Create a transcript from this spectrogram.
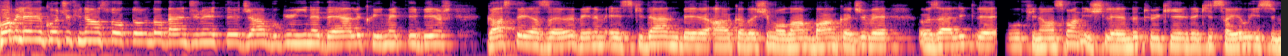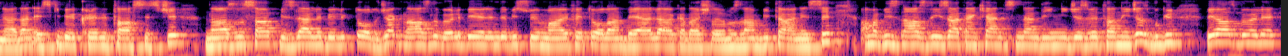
Kobilerin Koçu Finans Doktoru'nda ben Cüneyt Dirican. Bugün yine değerli, kıymetli bir gazete yazarı, benim eskiden beri arkadaşım olan bankacı ve özellikle bu finansman işlerinde Türkiye'deki sayılı isimlerden eski bir kredi tahsisçi Nazlı Saat bizlerle birlikte olacak. Nazlı böyle bir elinde bir sürü marifeti olan değerli arkadaşlarımızdan bir tanesi. Ama biz Nazlı'yı zaten kendisinden dinleyeceğiz ve tanıyacağız. Bugün biraz böyle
